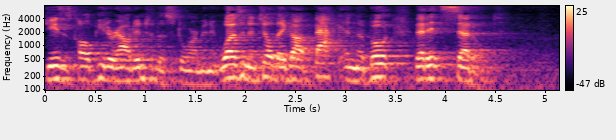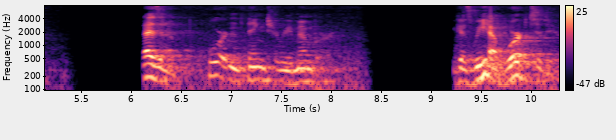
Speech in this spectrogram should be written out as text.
Jesus called Peter out into the storm, and it wasn't until they got back in the boat that it settled. That is an important thing to remember because we have work to do.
